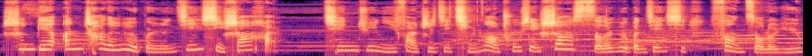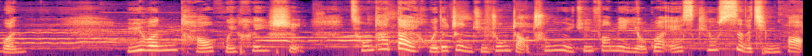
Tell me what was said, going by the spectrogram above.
身边安插的日本人奸细杀害。千钧一发之际，秦傲出现，杀死了日本奸细，放走了余文。余文逃回黑市，从他带回的证据中找出日军方面有关 SQ 四的情报。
